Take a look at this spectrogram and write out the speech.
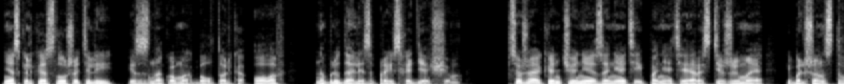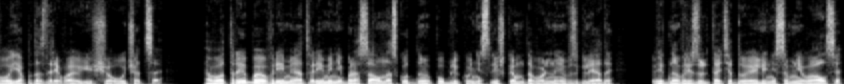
Несколько слушателей, из знакомых был только Олаф, наблюдали за происходящим. Все же окончание занятий — понятие растяжимое, и большинство, я подозреваю, еще учатся — а вот рыба время от времени бросал на скудную публику не слишком довольные взгляды. Видно, в результате дуэли не сомневался,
